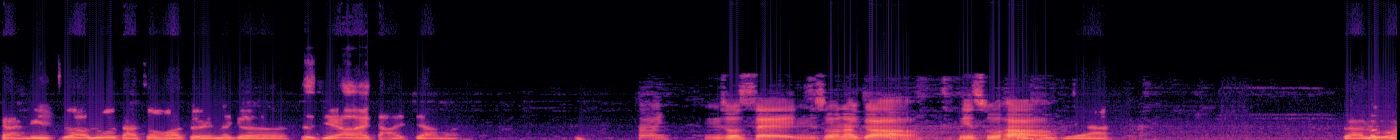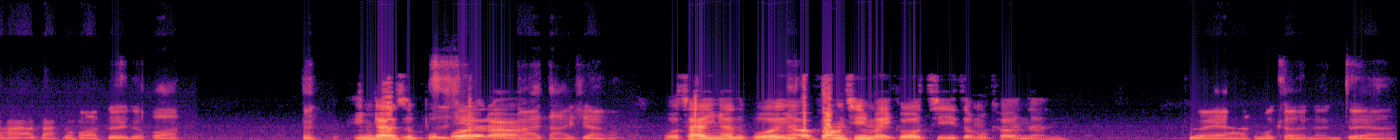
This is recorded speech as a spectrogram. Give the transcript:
看，你知道如果打中华队，那个志杰要来打一下吗？他你说谁？你说那个哦林书豪？志杰啊，对啊，如果他要打中华队的话，应该是不会啦，要来打一下嘛？我猜应该是不会，因为要放弃美国籍，怎么可能？对啊，怎么可能？对啊，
